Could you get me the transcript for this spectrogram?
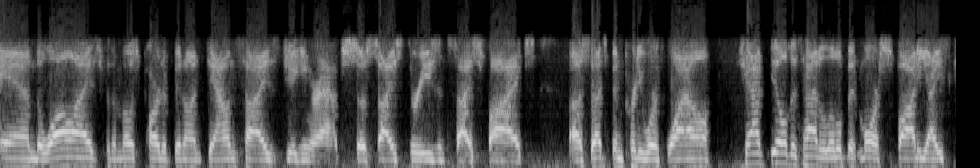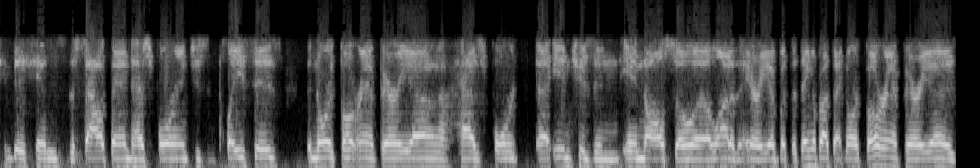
And the walleyes, for the most part, have been on downsized jigging Raps, so size threes and size fives. Uh, so that's been pretty worthwhile. Chatfield has had a little bit more spotty ice conditions. The south end has four inches in places. The North Boat Ramp area has four uh, inches in, in also a lot of the area. But the thing about that North Boat Ramp area is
